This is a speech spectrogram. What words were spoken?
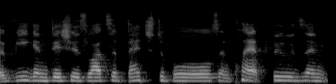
uh, vegan dishes, lots of vegetables and plant foods. And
